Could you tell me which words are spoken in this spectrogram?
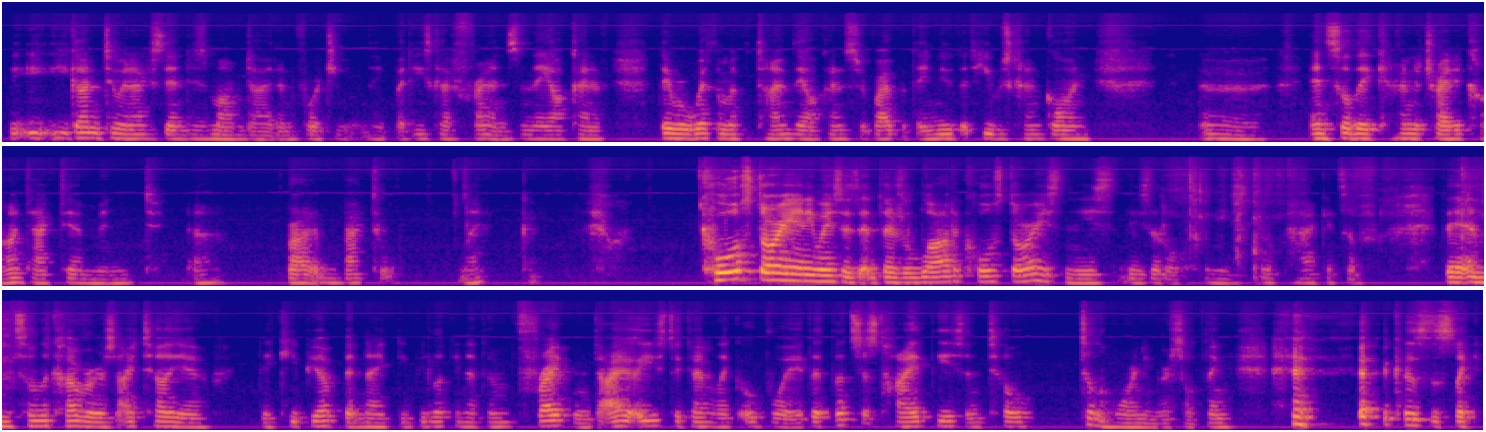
he, got into an accident. His mom died, unfortunately, but he's got friends, and they all kind of they were with him at the time. They all kind of survived, but they knew that he was kind of going, uh, and so they kind of tried to contact him and uh, brought him back to life. Cool story, anyways. Is that there's a lot of cool stories in these these little these little packets of, the, and some of the covers. I tell you, they keep you up at night. You'd be looking at them frightened. I, used to kind of like, oh boy, let, let's just hide these until till the morning or something. because it's like,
